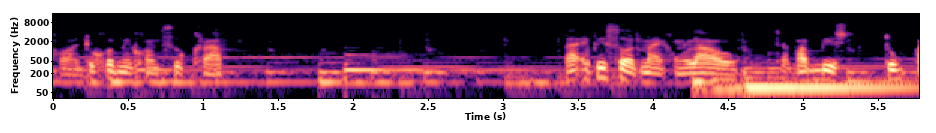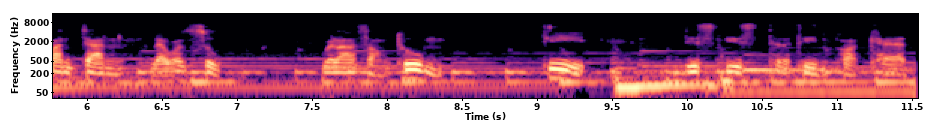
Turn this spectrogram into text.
ขอให้ทุกคนมีความสุขครับ และ episode ใหม่ของเราจะ publish ทุกวันจันทร์และวันศุกร์เวลา2ทุ่มที่ This is 13 Podcast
